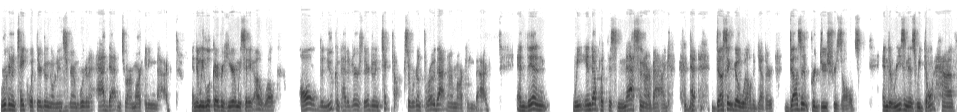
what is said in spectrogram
We're going to take what they're doing on mm-hmm. Instagram. We're going to add that into our marketing bag. And then we look over here and we say, oh, well, all the new competitors, they're doing TikTok. So we're going to throw that in our marketing bag. And then we end up with this mess in our bag that doesn't go well together, doesn't produce results. And the reason is we don't have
